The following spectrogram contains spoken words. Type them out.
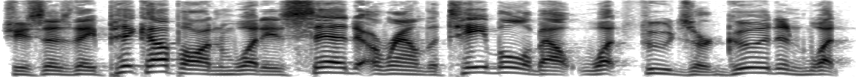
She says they pick up on what is said around the table about what foods are good and what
